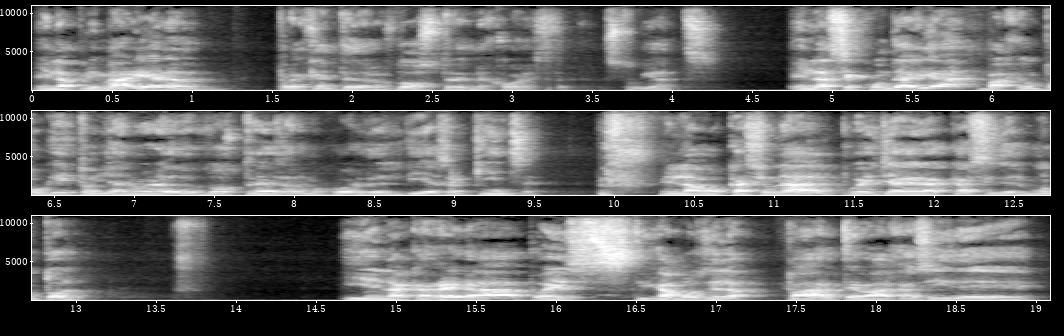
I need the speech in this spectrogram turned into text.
en la primaria era prácticamente de los dos, tres mejores estudiantes. En la secundaria bajé un poquito, ya no era de los dos, tres, a lo mejor del 10 al 15. En la vocacional, pues ya era casi del montón. Y en la carrera, pues, digamos, de la parte baja, así de,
